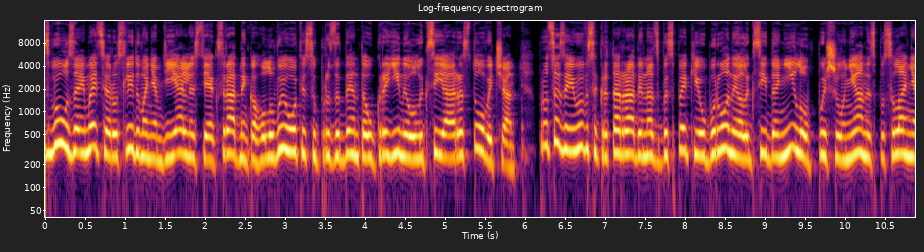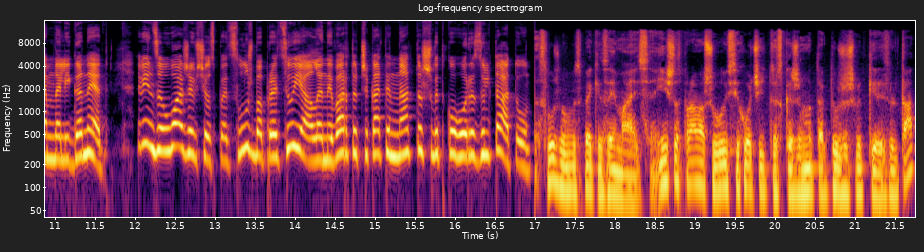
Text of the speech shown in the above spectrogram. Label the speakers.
Speaker 1: СБУ займеться розслідуванням діяльності екс-радника голови офісу президента України Олексія Арестовича. Про це заявив секретар ради нацбезпеки і оборони Олексій Данілов. Пише уніани з посиланням на Ліганет. Він зауважив, що спецслужба працює, але не варто чекати надто швидкого результату.
Speaker 2: Служба безпеки займається. Інша справа, що ви всі хочете, скажімо так, дуже швидкий результат.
